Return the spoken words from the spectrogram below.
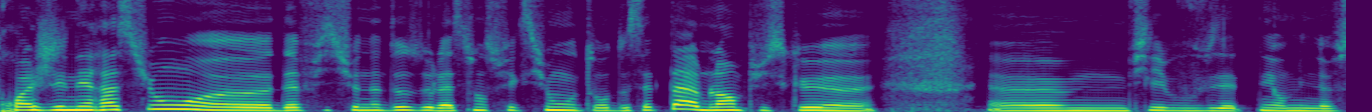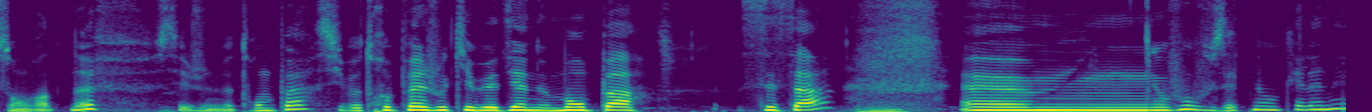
trois générations euh, d'aficionados de la science-fiction autour de cette table, hein, puisque euh, euh, Philippe, vous êtes né en 1929, si je ne me trompe pas. Si votre page Wikipédia ne ment pas, c'est ça. Mhm. vous, vous êtes né en quelle année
